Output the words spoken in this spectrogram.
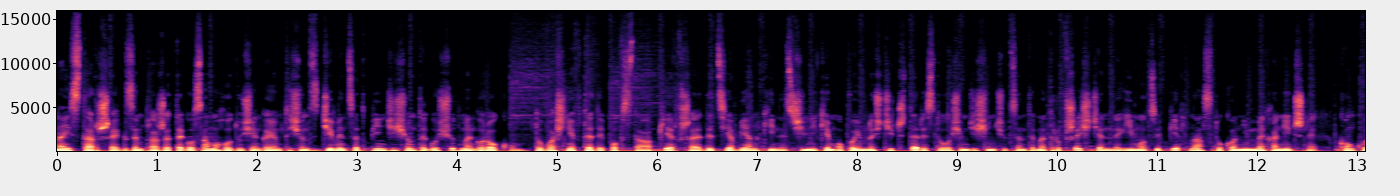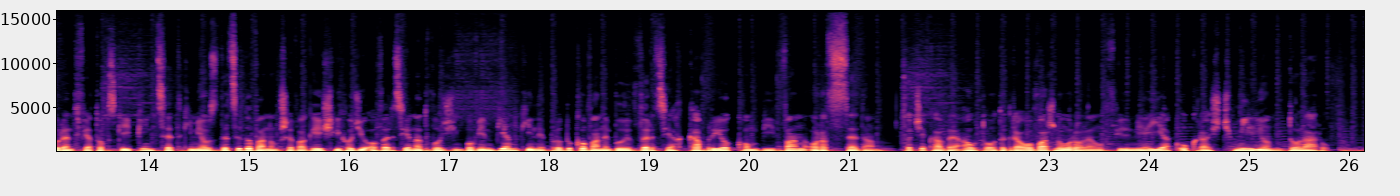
Najstarsze egzemplarze tego samochodu sięgają 1957 roku. To właśnie wtedy powstała pierwsza edycja Bianchiny z silnikiem o pojemności 480 cm3 i mocy 15 koni mechanicznych. Konkurent fiatowskiej 500 miał zdecydowaną przewagę jeśli chodzi o wersję nadwozi, bowiem Bianchiny produkowane były w wersjach Cabrio, Kombi, Van oraz Sedan. Co ciekawe, auto odegrało ważną rolę w filmie Jak ukraść milion dolarów.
